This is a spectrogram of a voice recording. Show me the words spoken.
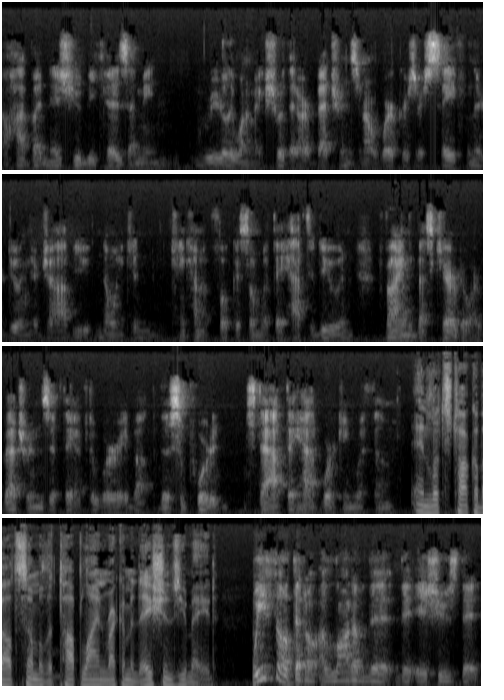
a hot button issue because I mean we really want to make sure that our veterans and our workers are safe when they're doing their job. You, no one can can kind of focus on what they have to do and providing the best care to our veterans if they have to worry about the supported staff they have working with them. And let's talk about some of the top line recommendations you made. We felt that a lot of the, the issues that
